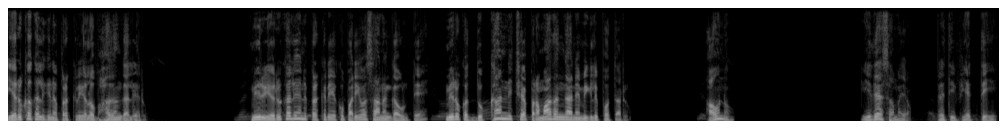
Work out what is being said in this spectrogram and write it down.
ఎరుక కలిగిన ప్రక్రియలో భాగంగా లేరు. మీరు ఎరుకలేని ప్రక్రియకు పర్యవసానంగా ఉంటే మీరొక దుఃఖాన్నిచ్చే ప్రమాదంగానే మిగిలిపోతారు. అవును. ఇదే సమయం. ప్రతి వ్యక్తి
